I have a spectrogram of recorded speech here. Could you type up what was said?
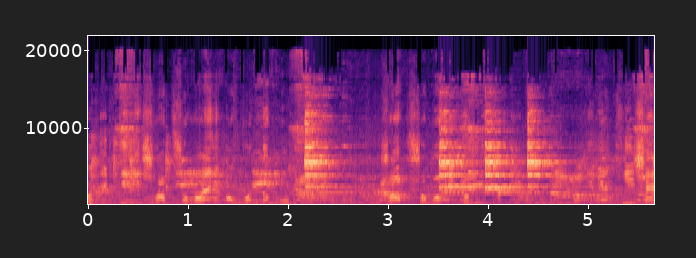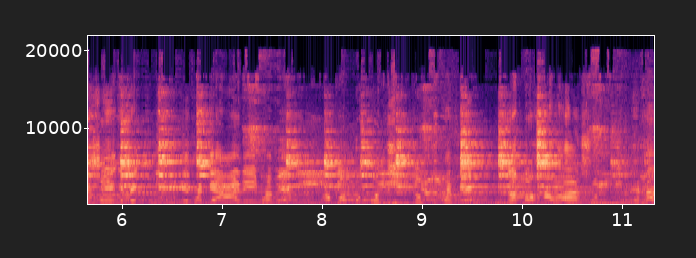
প্রদীপটি সবসময় অখণ্ড প্রদীপ সব সময় জ্বলতে থাকে প্রদীপে ঘি শেষ হয়ে গেলে ঘি দিতে থাকে, আর এইভাবে অখণ্ড প্রদীপ জ্বলতে থাকে। যত হাওয়া আসুন নিভে না।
